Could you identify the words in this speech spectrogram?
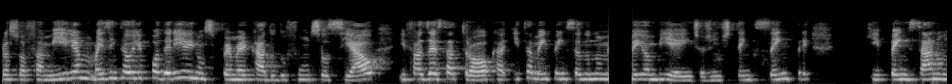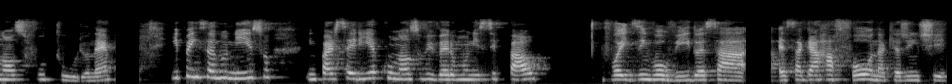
para sua família, mas então ele poderia ir no supermercado do Fundo Social e fazer essa troca e também pensando no meio ambiente. A gente tem sempre que pensar no nosso futuro, né? E pensando nisso, em parceria com o nosso viveiro municipal, foi desenvolvido essa, essa garrafona que a gente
